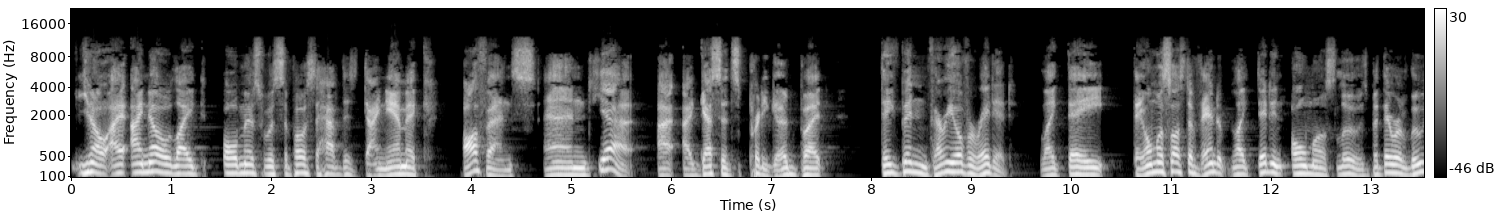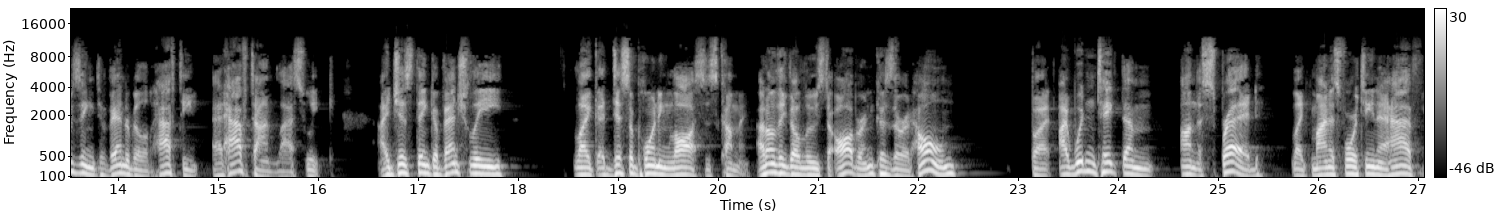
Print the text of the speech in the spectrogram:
you know, I, I know like Ole Miss was supposed to have this dynamic offense and yeah, I, I guess it's pretty good, but they've been very overrated. Like they, they almost lost to Vanderbilt. like they didn't almost lose, but they were losing to Vanderbilt at half team, at halftime last week. I just think eventually like a disappointing loss is coming. I don't think they'll lose to Auburn because they're at home, but I wouldn't take them on the spread like minus 14 and a half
